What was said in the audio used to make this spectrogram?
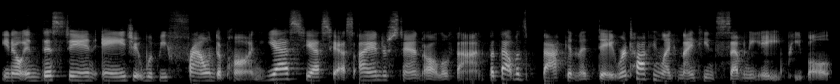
you know in this day and age it would be frowned upon. Yes yes yes i understand all of that but that was back in the day. We're talking like 1978 people.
